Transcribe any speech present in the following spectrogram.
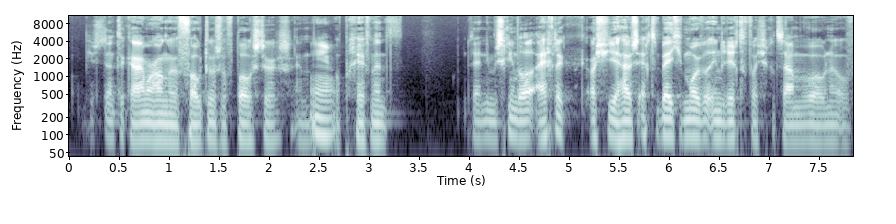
op je studentenkamer hangen foto's of posters. En Ja. op een gegeven moment zijn die misschien wel eigenlijk, als je je huis echt een beetje mooi wil inrichten, of als je gaat samenwonen, of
